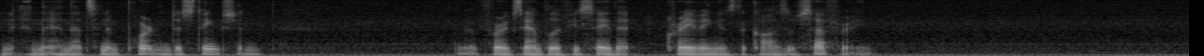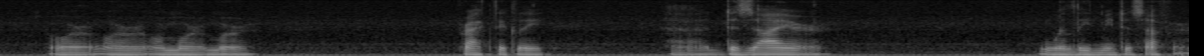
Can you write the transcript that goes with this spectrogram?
and and and that's an important distinction. For example, if you say that craving is the cause of suffering, or or or more more practically, uh, desire will lead me to suffer.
